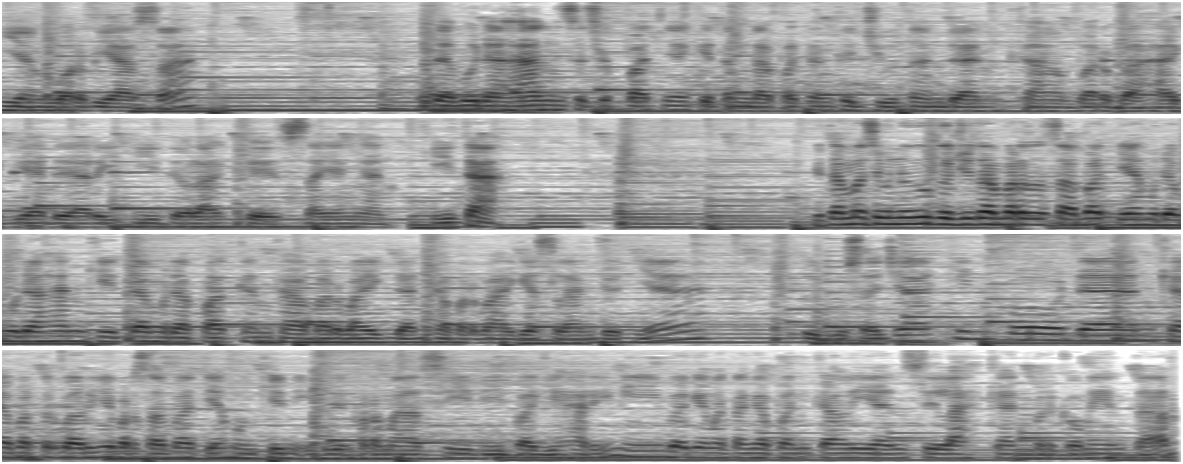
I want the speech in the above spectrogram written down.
yang luar biasa. Mudah-mudahan secepatnya kita mendapatkan kejutan dan kabar bahagia dari idola kesayangan kita. Kita masih menunggu kejutan para sahabat ya. Mudah-mudahan kita mendapatkan kabar baik dan kabar bahagia selanjutnya Tunggu saja info dan kabar terbarunya persahabat yang mungkin ini informasi di pagi hari ini. Bagaimana tanggapan kalian? Silahkan berkomentar.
